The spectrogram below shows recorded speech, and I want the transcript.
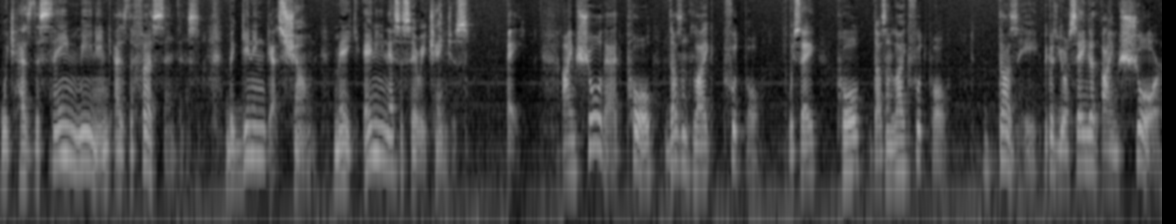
which has the same meaning as the first sentence. Beginning as shown. Make any necessary changes. I'm sure that Paul doesn't like football. We say, Paul doesn't like football. Does he? Because you're saying that I'm sure.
